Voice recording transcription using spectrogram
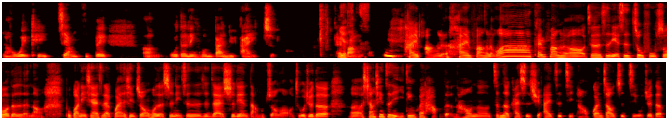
然后我也可以这样子被，嗯，我的灵魂伴侣爱着，太棒了，太棒了，太棒了，哇，太棒了哦！真的是也是祝福所有的人哦，不管你现在是在关系中，或者是你真的是在失恋当中哦，我觉得呃，相信自己一定会好的。然后呢，真的开始去爱自己，好关照自己，我觉得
